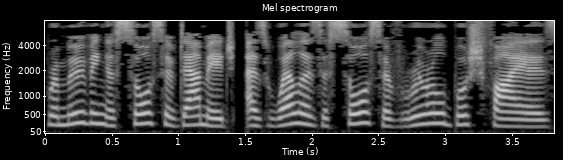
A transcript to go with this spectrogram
removing a source of damage, as well as a source of rural bushfires.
